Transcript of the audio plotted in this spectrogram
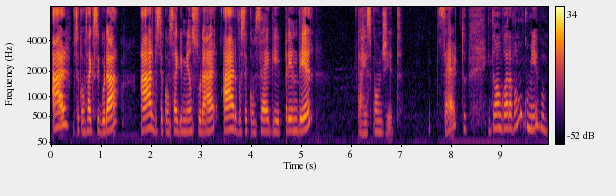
ar. Você consegue segurar? Ar você consegue mensurar, ar você consegue prender, tá respondido. Certo? Então agora vamos comigo.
